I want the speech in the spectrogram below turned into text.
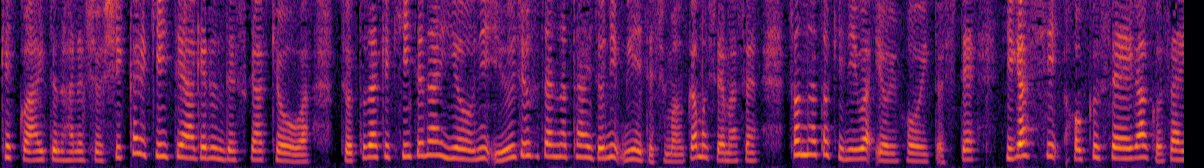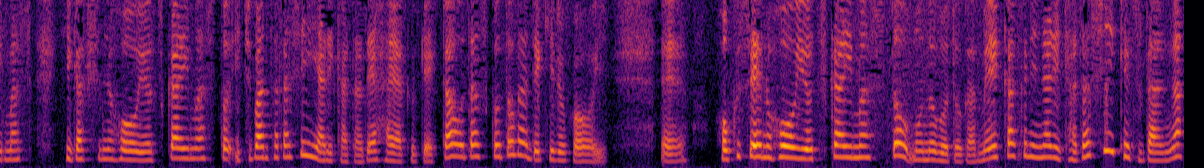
結構相手の話をしっかり聞いてあげるんですが今日はちょっとだけ聞いてないように優柔不断な態度に見えてしまうかもしれません。そんな時には良い方位として東北西がございます。東の方位を使いますと一番正しいやり方で早く結果を出すことができる方位、えー、北西の方位を使いますと物事が明確になり正しい決断が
